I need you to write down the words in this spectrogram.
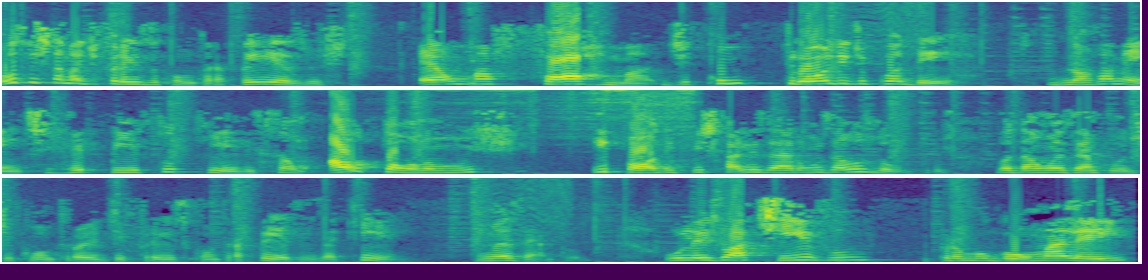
O sistema de freios e contrapesos é uma forma de controle de poder. Novamente, repito que eles são autônomos e podem fiscalizar uns aos outros. Vou dar um exemplo de controle de freios contrapesos aqui. Um exemplo. O legislativo promulgou uma lei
